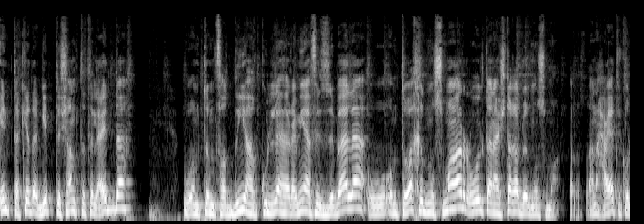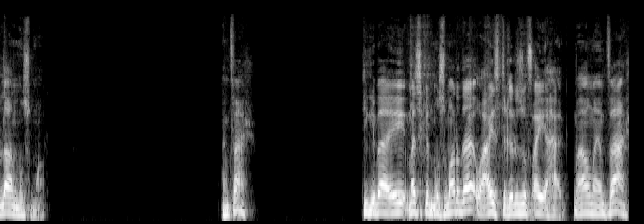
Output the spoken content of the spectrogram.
انت كده جبت شنطة العدة وقمت مفضيها كلها رميها في الزبالة وقمت واخد مسمار وقلت أنا هشتغل بالمسمار. خلاص أنا حياتي كلها المسمار. ما ينفعش. تيجي بقى إيه؟ ماسك المسمار ده وعايز تغرزه في اي حاجة. ما هو ما ينفعش.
